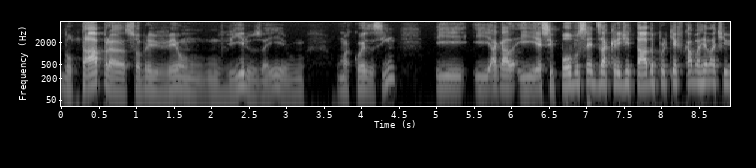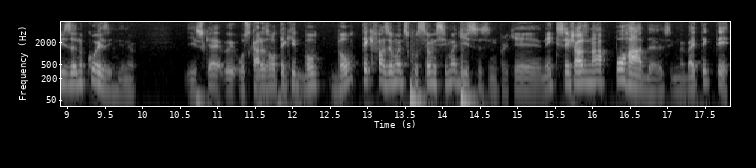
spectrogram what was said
lutar para sobreviver um, um, vírus aí, um, uma coisa assim, e, e, a, e esse povo ser desacreditado porque ficava relativizando coisa, entendeu? Isso que é, os caras vão ter que vão, vão ter que fazer uma discussão em cima disso, assim, porque nem que seja na porrada, assim, mas vai ter que ter.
